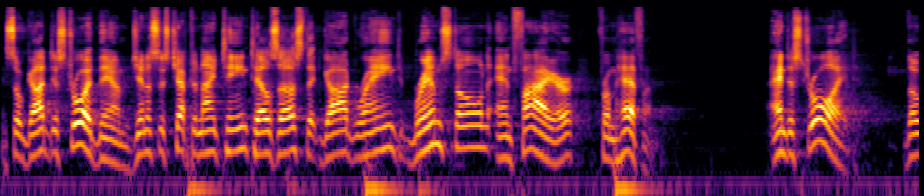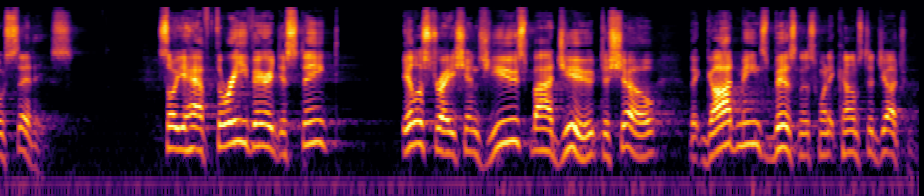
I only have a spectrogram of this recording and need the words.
And so God destroyed them. Genesis chapter 19 tells us that God rained brimstone and fire from heaven and destroyed those cities. So you have three very distinct illustrations used by Jude to show that God means business when it comes to judgment.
